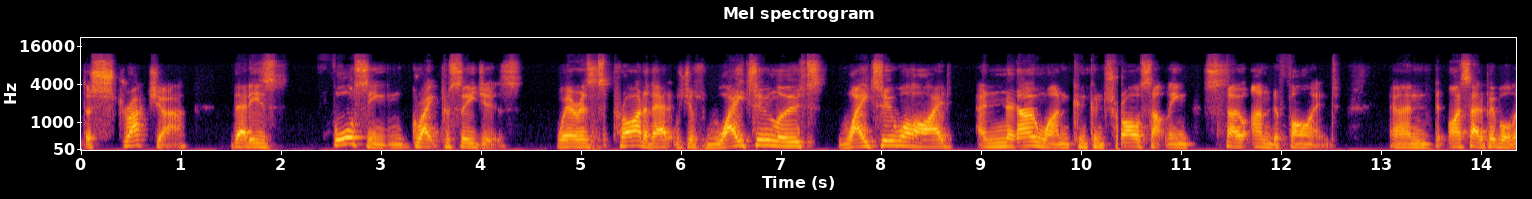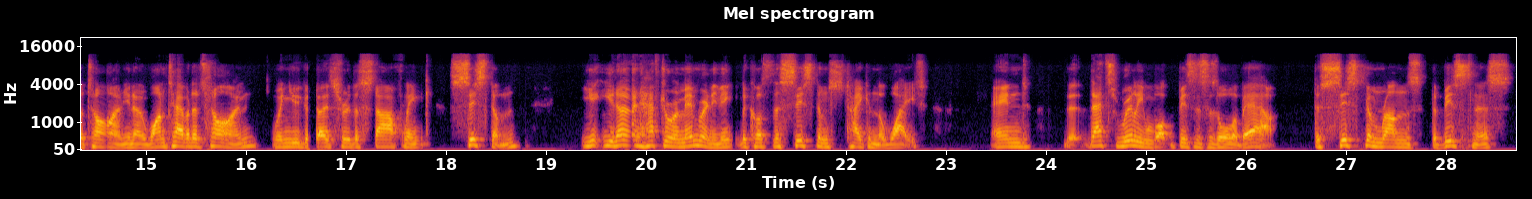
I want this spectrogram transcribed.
the structure that is forcing great procedures. Whereas prior to that, it was just way too loose, way too wide, and no one can control something so undefined. And I say to people all the time, you know, one tab at a time, when you go through the StaffLink system, you, you don't have to remember anything because the system's taken the weight. And that's really what business is all about. The system runs the business,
